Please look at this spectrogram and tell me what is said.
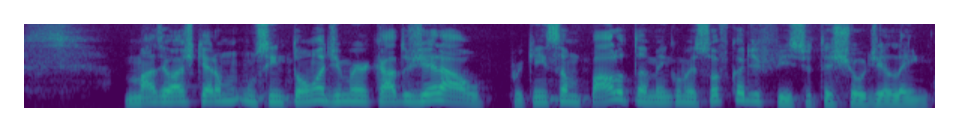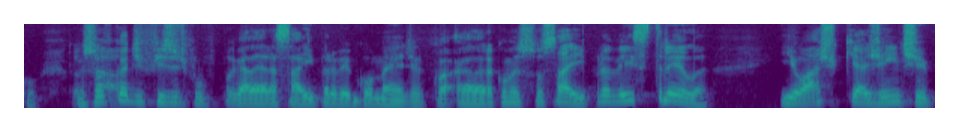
Mas eu acho que era um, um sintoma de mercado geral, porque em São Paulo também começou a ficar difícil ter show de elenco. Começou a Total. ficar difícil, tipo, a galera sair pra ver comédia. A galera começou a sair pra ver estrela. E eu acho que a gente,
